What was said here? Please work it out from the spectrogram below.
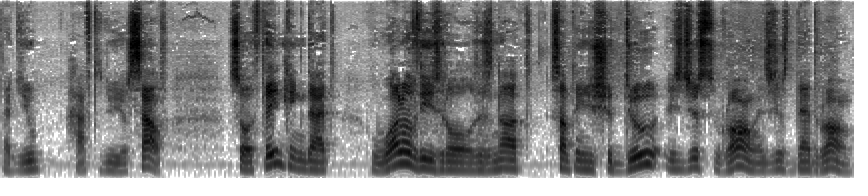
that you have to do yourself. So thinking that one of these roles is not something you should do is just wrong. It's just dead wrong.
